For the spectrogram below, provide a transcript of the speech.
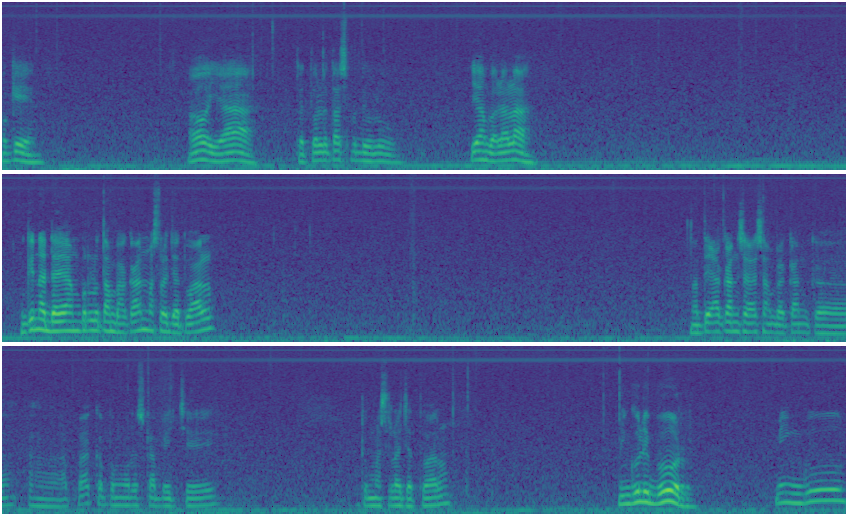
Oke. Oh ya jadwal seperti dulu ya mbak Lala. Mungkin ada yang perlu tambahkan masalah jadwal? Nanti akan saya sampaikan ke uh, apa ke pengurus KPC untuk masalah jadwal. Minggu libur. Minggu.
